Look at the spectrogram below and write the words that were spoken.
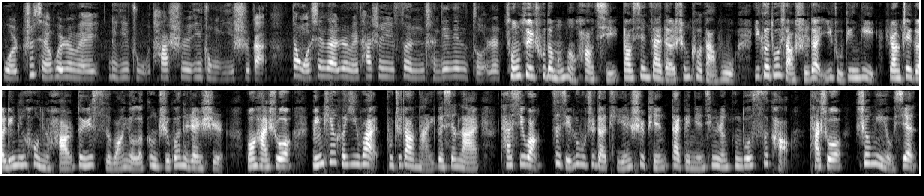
我之前会认为立遗嘱它是一种仪式感。但我现在认为它是一份沉甸甸的责任。从最初的懵懂好奇到现在的深刻感悟，一个多小时的遗嘱订立，让这个零零后女孩对于死亡有了更直观的认识。王涵说：“明天和意外，不知道哪一个先来。”他希望自己录制的体验视频带给年轻人更多思考。他说：“生命有限，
